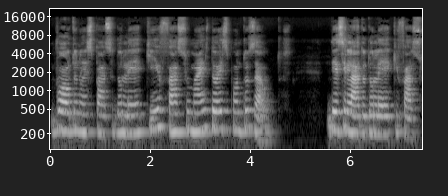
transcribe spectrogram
volto no espaço do leque e faço mais dois pontos altos. Desse lado do leque, faço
